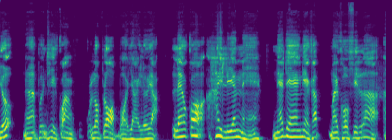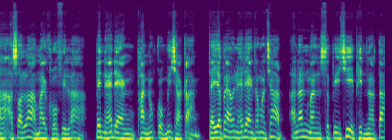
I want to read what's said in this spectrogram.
เยอะนะพื้นที่กว้างรอบๆบ่อใหญ่เลยอะแล้วก็ให้เลี้ยงแหน แหนแดงเนี่ยครับไมโครฟิลล่าอาอซอล่าไมโครฟิลล่าเป็นแหนแดงพันธุ์ของกรมวิชาการ แต่อย่าไปเอาแหนแดงธรรมชาติ อันนั้นมันสปีชีส์พินนาตา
